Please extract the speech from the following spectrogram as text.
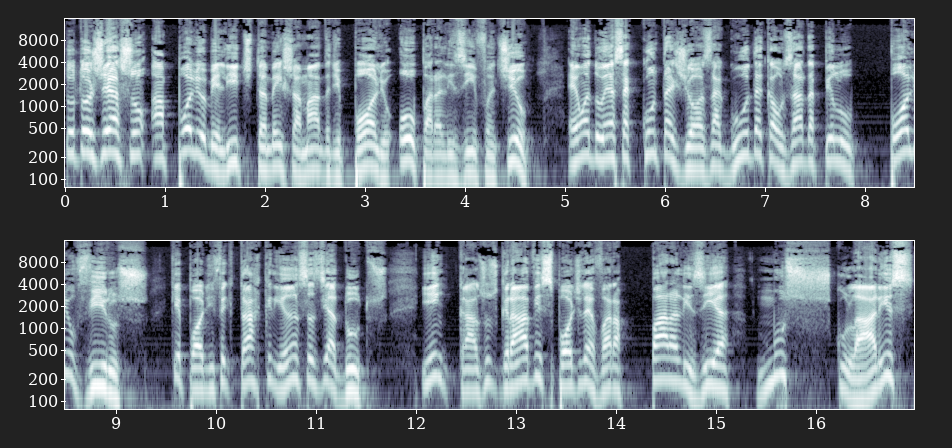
Doutor Gerson, a poliomielite, também chamada de polio ou paralisia infantil, é uma doença contagiosa aguda causada pelo poliovírus, que pode infectar crianças e adultos, e em casos graves pode levar a paralisia musculares,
